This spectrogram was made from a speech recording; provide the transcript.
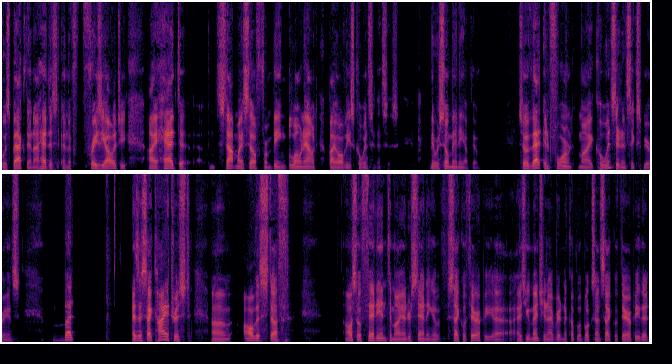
was back then. I had to, in the phraseology, I had to stop myself from being blown out by all these coincidences. There were so many of them, so that informed my coincidence experience. But as a psychiatrist, um, all this stuff, also fed into my understanding of psychotherapy. Uh, as you mentioned, I've written a couple of books on psychotherapy that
